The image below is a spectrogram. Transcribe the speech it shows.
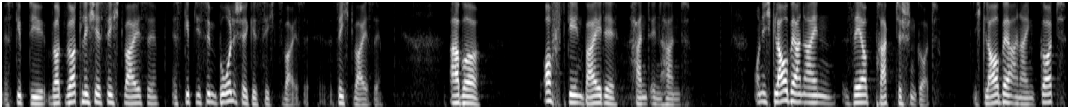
Es gibt die wörtliche Sichtweise, es gibt die symbolische Gesichtsweise, Sichtweise. Aber oft gehen beide Hand in Hand. Und ich glaube an einen sehr praktischen Gott. Ich glaube an einen Gott,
